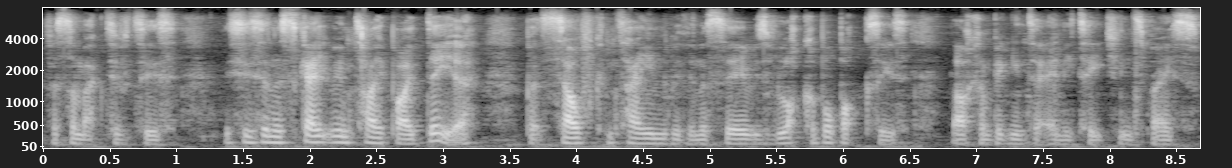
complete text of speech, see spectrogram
for some activities. This is an escape room type idea, but self-contained within a series of lockable boxes that I can bring into any teaching space.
